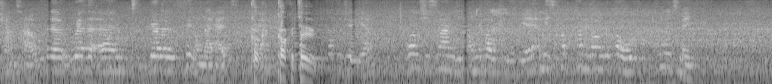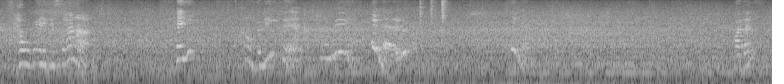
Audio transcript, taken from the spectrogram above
chantal with a, with a um, yellow fin on their head. Cock yeah. Cockatoo. Cockatoo, yeah. One just landed on the balcony here and he's coming along the pole towards me. How weird is that? Hey? can't believe it. How weird. Hello. Hello. Pardon?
